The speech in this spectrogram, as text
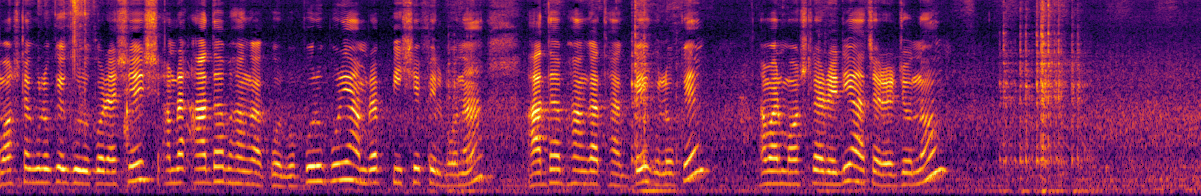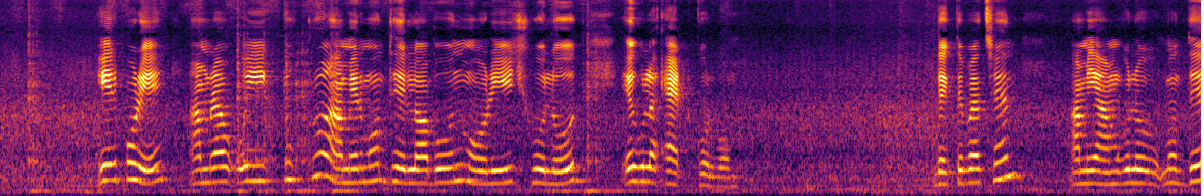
মশলাগুলোকে গুঁড়ো করা শেষ। আমরা আধা ভাঙা করব। পুরোপুরি আমরা পিষে ফেলব না। আধা ভাঙা থাকবে এগুলোকে। আমার মশলা রেডি আচারের জন্য। এরপরে আমরা ওই টুকরো আমের মধ্যে লবণ, মরিচ, হলুদ এগুলো অ্যাড করব। দেখতে পাচ্ছেন? আমি আমগুলোর মধ্যে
